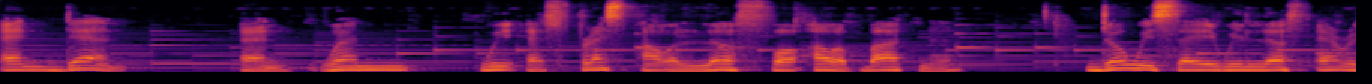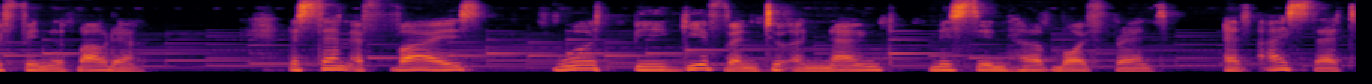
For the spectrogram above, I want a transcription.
And then, and when we express our love for our partner, don't we say we love everything about them? The same advice would be given to a nun missing her boyfriend. As I said,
